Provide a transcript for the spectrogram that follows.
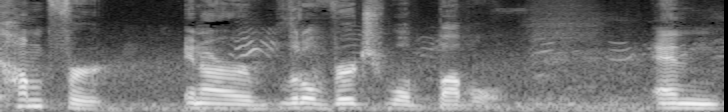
comfort in our little virtual bubble, and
